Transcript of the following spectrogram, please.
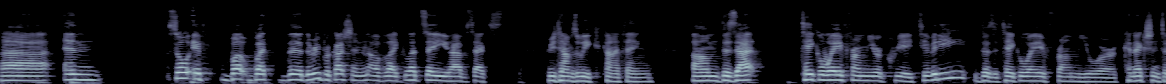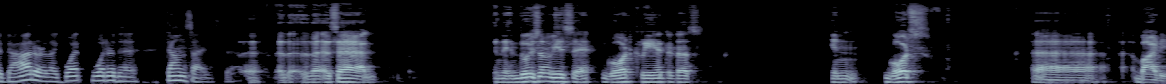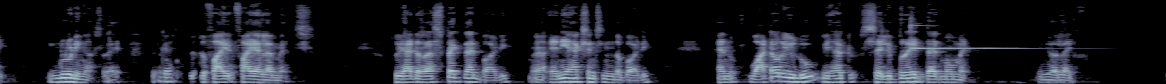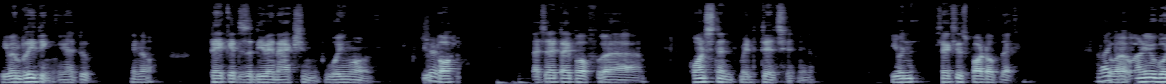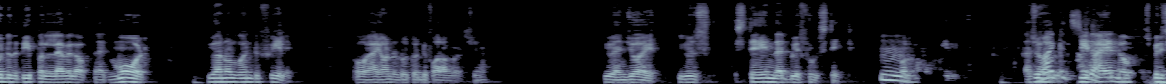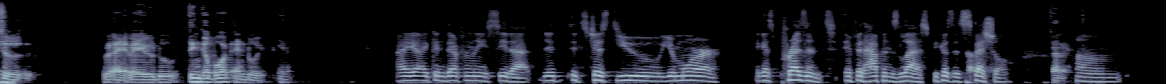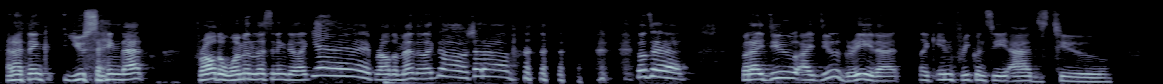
Uh, and so if but but the the repercussion of like let's say you have sex three times a week kind of thing, um, does that take away from your creativity? Does it take away from your connection to God, or like what what are the downsides? Uh, the- the- a- in Hinduism, we say God created us in God's uh, body, including us, right? Okay. With the five five elements. So you had to respect that body, uh, any actions in the body, and whatever you do, you have to celebrate that moment in your life. Even breathing, you have to, you know, take it as a divine action going on. You Sure. talk. That's a type of uh, constant meditation. You know, even sex is part of that. I like So when, you go to the deeper level of that mode, you are not going to feel it. Oh, I want to do 24 hours, you know. You enjoy it. You stay in that blissful state Mm. That's No, your I could see high that. end of spiritual where, where you do think about and do it, you know. I I can definitely see that. It it's just you you're more I guess present if it happens less because it's Correct. special. Correct. Um and I think you saying that for all the women listening, they're like, yay. For all the men, they're like, no, shut up. Don't say that. But I do, I do agree that like infrequency adds to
